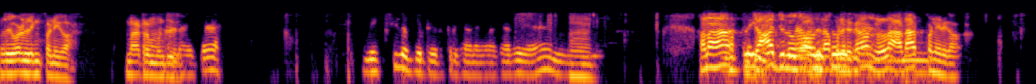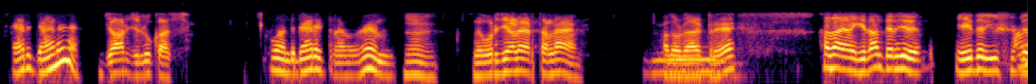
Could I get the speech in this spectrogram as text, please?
இதோட லிங்க் பண்ணிக்கோ. மேட்ரு முடிஞ்சது. மிக்சில போட்டு எடுத்திருக்கானுங்க கதைய. ஆனா ஜார்ஜ் லூகாஸ் என்ன பண்ணிருக்கான். நல்லா அடாப்ட் பண்ணிருக்கான். யாரு? ஜான? ஜார்ஜ் லூகாஸ். ஓ அந்த டைரக்டர் அவன் ம். இந்த ஒரிஜினலா எடுத்தால அதோட ஆக்டர் அதான் எனக்கு இதான் தெரிஞ்சது. எய்தர் யூ ஷுட்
